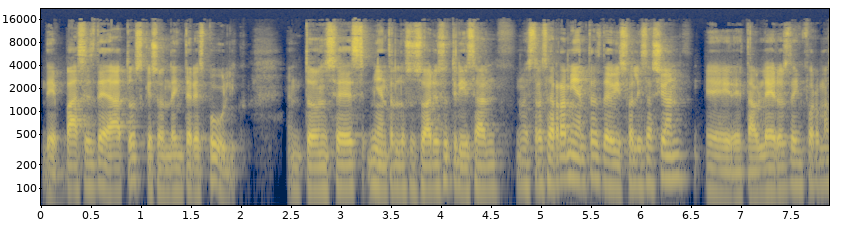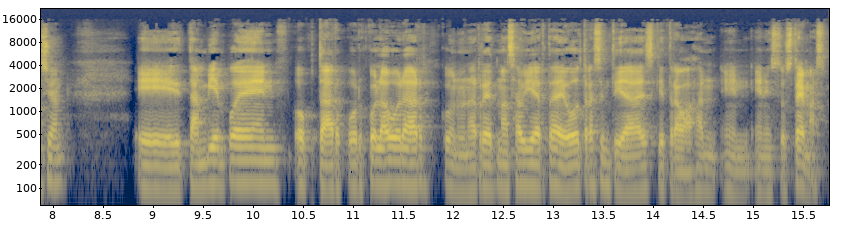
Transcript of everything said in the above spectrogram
de bases de datos que son de interés público. Entonces, mientras los usuarios utilizan nuestras herramientas de visualización, eh, de tableros de información, eh, también pueden optar por colaborar con una red más abierta de otras entidades que trabajan en estos temas.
